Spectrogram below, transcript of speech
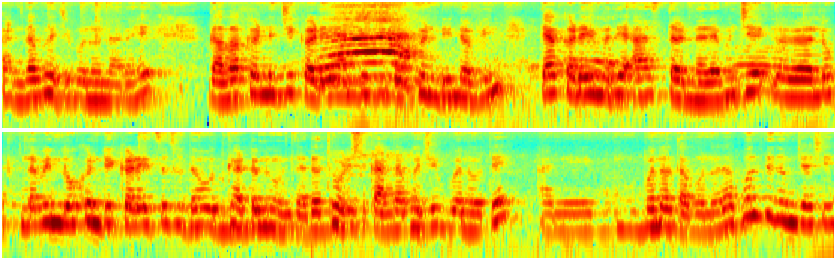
कांदा भाजी बनवणार आहे. गावाकडनं जी कढई आणली होती लोखंडी नवीन त्या कढईमध्ये आज तळणार आहे. म्हणजे लोक नवीन लोखंडी कढईचं सुद्धा उद्घाटन होऊन जातं. थोडीशी कांदा भाजी बनवते आणि बनवता बनवता. बोलते तुमच्याशी.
